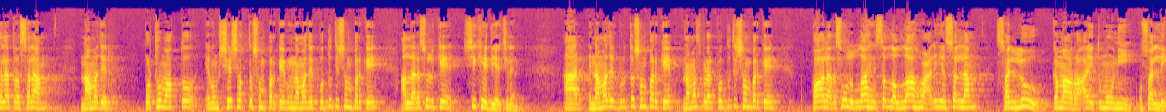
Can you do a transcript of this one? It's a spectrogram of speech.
সালাতাম নামাজের প্রথম অক্ত এবং শেষ অক্ত সম্পর্কে এবং নামাজের পদ্ধতি সম্পর্কে আল্লাহ রসুলকে শিখিয়ে দিয়েছিলেন। আর এই নামাজের গুরুত্ব সম্পর্কে, নামাজ পড়ার পদ্ধতি সম্পর্কে কল রসুল্লাহ সাল্লাহ আলী সাল্লাম সাল্লু কামা রায় তুমুনি ওসাল্লি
